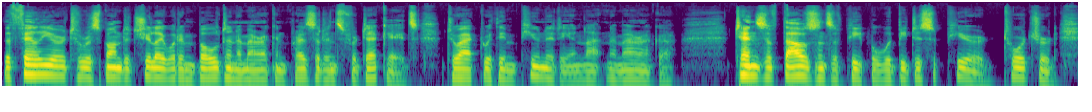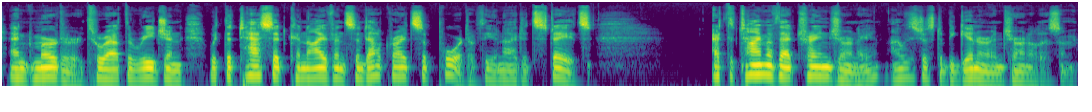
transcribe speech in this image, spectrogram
The failure to respond to Chile would embolden American presidents for decades to act with impunity in Latin America. Tens of thousands of people would be disappeared, tortured, and murdered throughout the region with the tacit connivance and outright support of the United States. At the time of that train journey, I was just a beginner in journalism.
